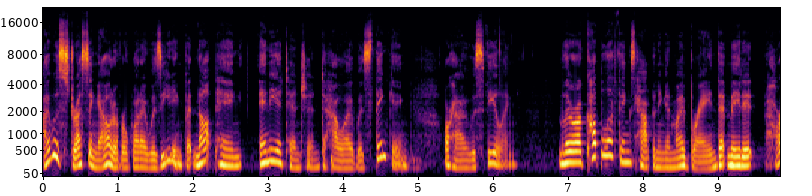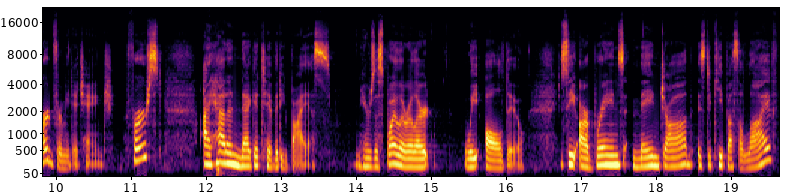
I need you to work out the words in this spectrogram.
I was stressing out over what I was eating, but not paying any attention to how I was thinking or how I was feeling. there are a couple of things happening in my brain that made it hard for me to change. First, I had a negativity bias. Here's a spoiler alert we all do. You see, our brain's main job is to keep us alive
